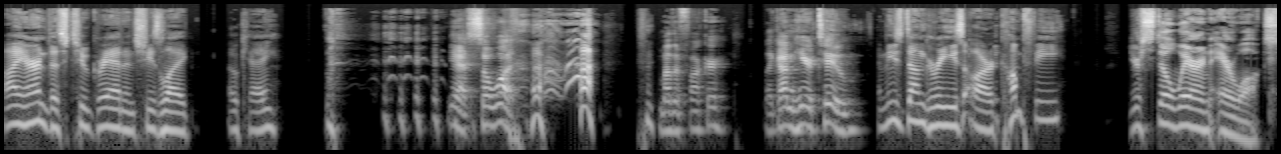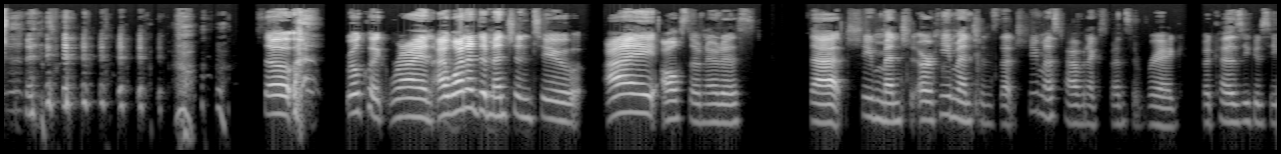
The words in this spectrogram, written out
"I earned this two grand," and she's like, "Okay." Yeah, so what, motherfucker? Like I'm here too. and these dungarees are comfy. You're still wearing airwalks. so, real quick, Ryan, I wanted to mention too. I also noticed that she mentioned, or he mentions that she must have an expensive rig because you can see,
